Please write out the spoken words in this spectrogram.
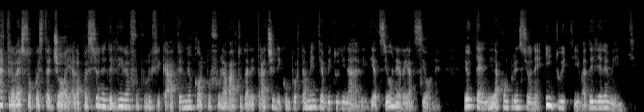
Attraverso questa gioia la passione dell'ira fu purificata, il mio corpo fu lavato dalle tracce di comportamenti abitudinari, di azione e reazione e ottenni la comprensione intuitiva degli elementi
